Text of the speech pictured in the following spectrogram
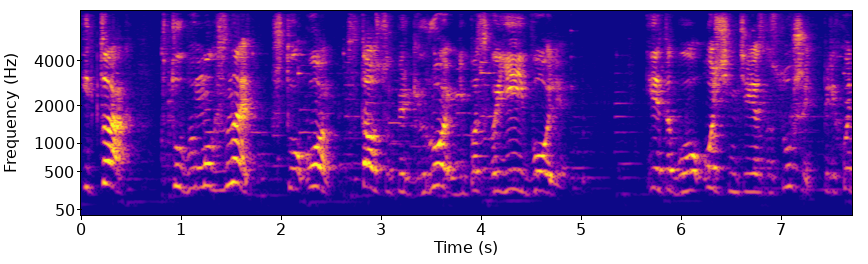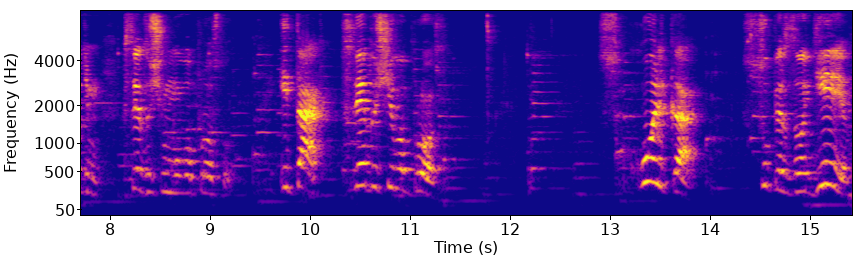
Итак, кто бы мог знать, что он стал супергероем не по своей воле. И это было очень интересно слушать. Переходим к следующему вопросу. Итак, следующий вопрос. Сколько суперзлодеев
